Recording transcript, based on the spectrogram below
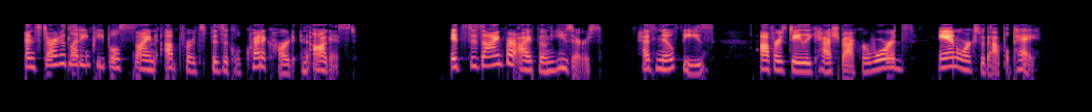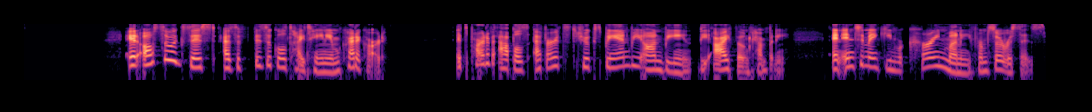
and started letting people sign up for its physical credit card in August. It's designed for iPhone users, has no fees, offers daily cashback rewards, and works with Apple Pay. It also exists as a physical titanium credit card. It's part of Apple's efforts to expand beyond being the iPhone company and into making recurring money from services.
